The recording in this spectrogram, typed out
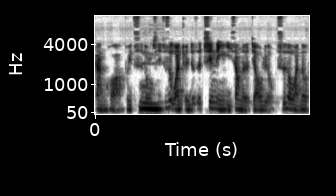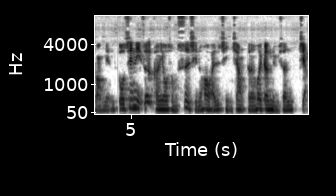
干话、会吃东西，嗯就是完全就是心灵以上的交流，吃喝玩乐方面，我心里这个可能有什么事情的话，我还是倾向可能会跟女生讲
